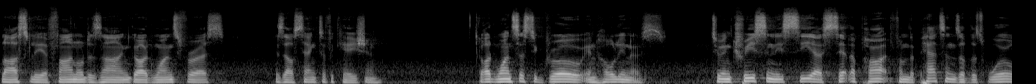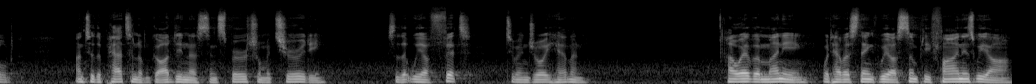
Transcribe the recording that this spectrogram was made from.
Lastly, a final design God wants for us is our sanctification. God wants us to grow in holiness, to increasingly see us set apart from the patterns of this world unto the pattern of godliness and spiritual maturity, so that we are fit to enjoy heaven. However, money would have us think we are simply fine as we are,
